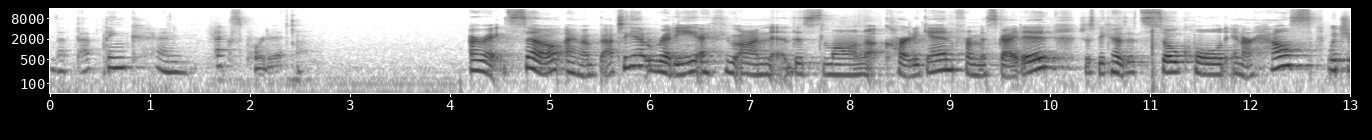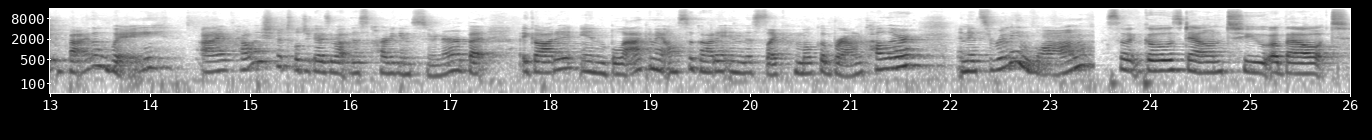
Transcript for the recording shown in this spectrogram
let that think and export it. All right, so I'm about to get ready. I threw on this long cardigan from Missguided just because it's so cold in our house, which by the way, I probably should have told you guys about this cardigan sooner, but I got it in black and I also got it in this like mocha brown color and it's really long. So it goes down to about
